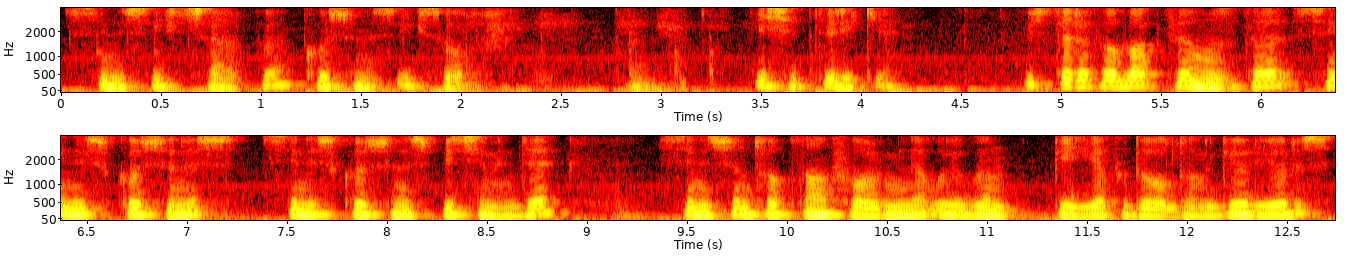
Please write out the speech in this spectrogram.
sinüs x çarpı kosinüs x olur. Eşittir 2. Üst tarafa baktığımızda sinüs kosinüs, sinüs kosinüs biçiminde sinüsün toplam formülüne uygun bir yapıda olduğunu görüyoruz.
